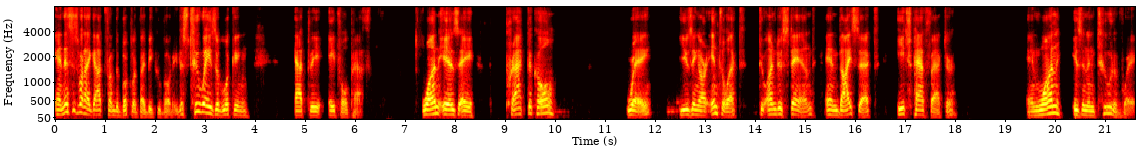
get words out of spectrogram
and this is what I got from the booklet by Bhikkhu Bodhi. There's two ways of looking at the Eightfold Path. One is a practical way using our intellect to understand and dissect each path factor. And one is an intuitive way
